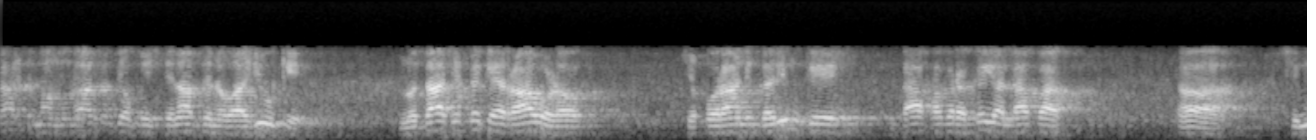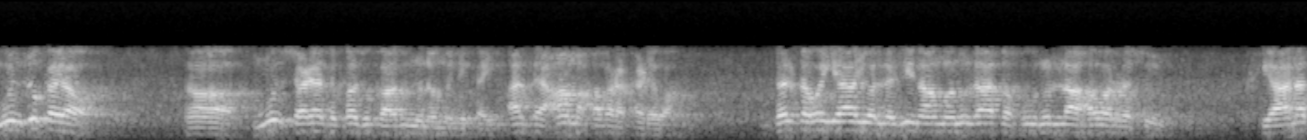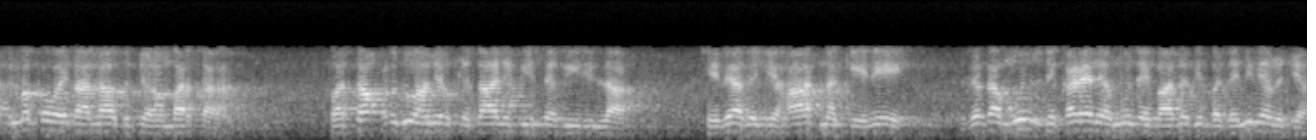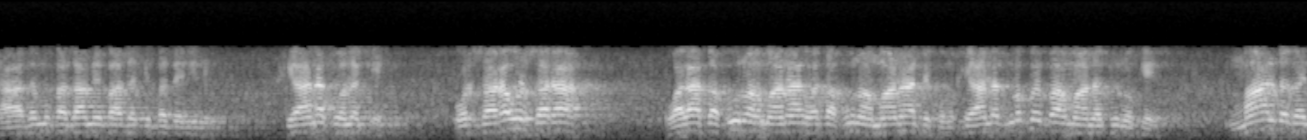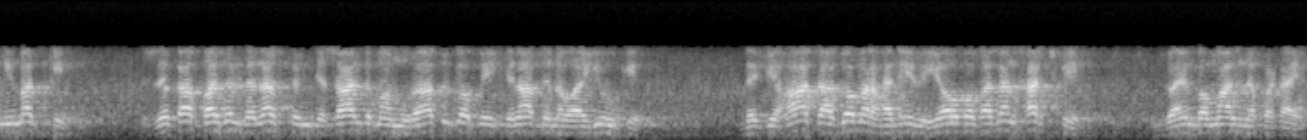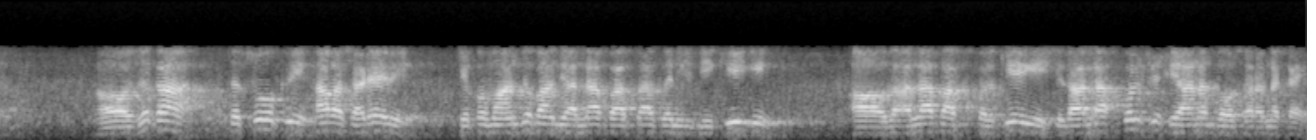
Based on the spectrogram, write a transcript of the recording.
کار د معمولاتو کې او په اجتناب د نواهیو کې نو تاسو ته کې راوړو چې قران کریم کې دا خبره کوي الله پاک چې مونږ وکړو مون سره د بازو کارونو نه منې کوي البته عام خبره کړې و دلته ویا ایو الذین آمنوا لا تقولوا الله والرسول خیانت مکوئ د الله او د پیغمبر سره فتعدو عن القتال فی سبیل الله چې بیا د جهاد نه کینی زکه مونږ دې کړه دې مونږ عبادت بدني دې نو جهاد مقدام عبادت بدني دې خیانت ونکي ور سره ور سره ولا تخونوا امانات وتخونوا اماناتکم خیانت مکو په امانتونو کې مال د غنیمت کې ځکه بذل د نفس په امتثال د ماموراتو کې او په اجتناب د نواهیو کې د جهاد دا دو مرحلې وي یو په بدن خرج کې دویم په مال نه پټای او ځکه ته څوک وي هغه سړی وي چې په مانځه باندې الله پاک تاسو نږدې کیږي او د الله پاک خپل کیږي چې د الله خپل شي خیانت به سره نه کوي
